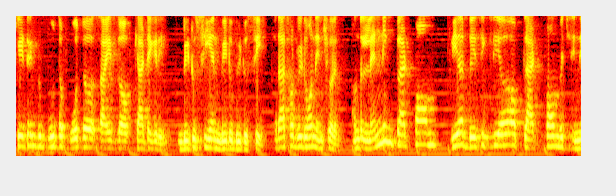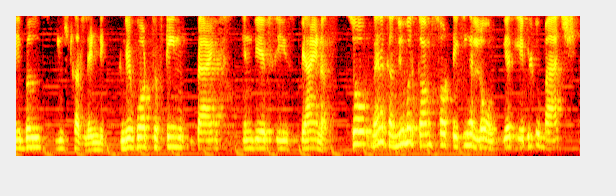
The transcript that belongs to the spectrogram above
catering to both the both the sides of category B2C and B2B2C. So that's what we do on insurance. On the lending platform, we are basically a platform which enables used car lending. And we've got 15 banks, NBFCs behind us. So when a consumer comes for taking a loan, we are able to match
